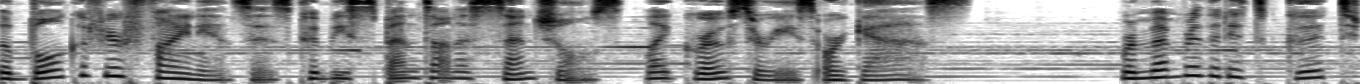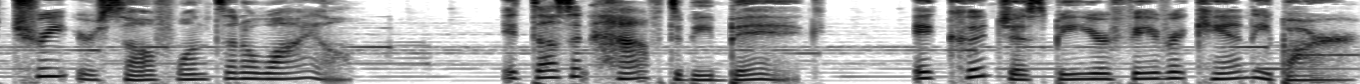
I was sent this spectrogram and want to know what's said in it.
the bulk of your finances could be spent on essentials like groceries or gas. Remember that it's good to treat yourself once in a while. It doesn't have to be big, it could just be your favorite candy bar.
